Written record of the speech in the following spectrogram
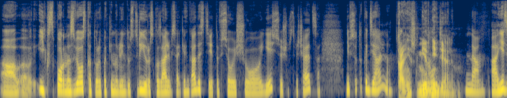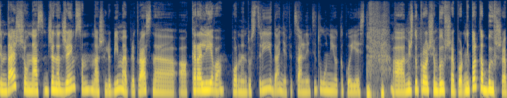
а, э, X порнозвезд, которые покинули индустрию, рассказали всяких гадостей, это все еще есть, все еще встречается. Не все так идеально. Конечно, мир Ну. не идеален. Да. А, едем дальше. У нас Дженна Джеймсон, наша любимая, прекрасная а, королева порноиндустрии, да, неофициальный титул у нее такой есть. А, между прочим, бывшая пор... не только бывшая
